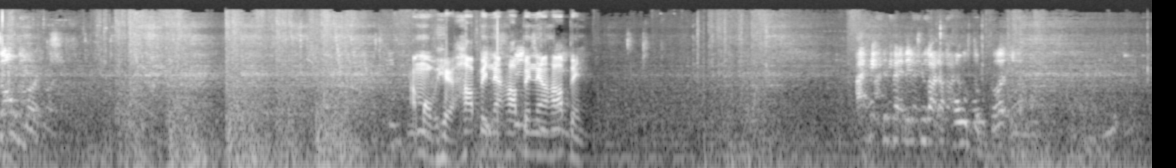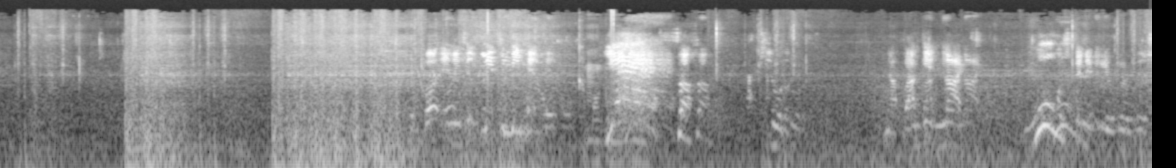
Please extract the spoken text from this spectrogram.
so much. I'm over here hopping now, hopping now, hopping. I hate the fact that you gotta hold the button. The button is just meant to be held. Yes! I killed him. Now if I get knife, Woo is finna be a real good.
